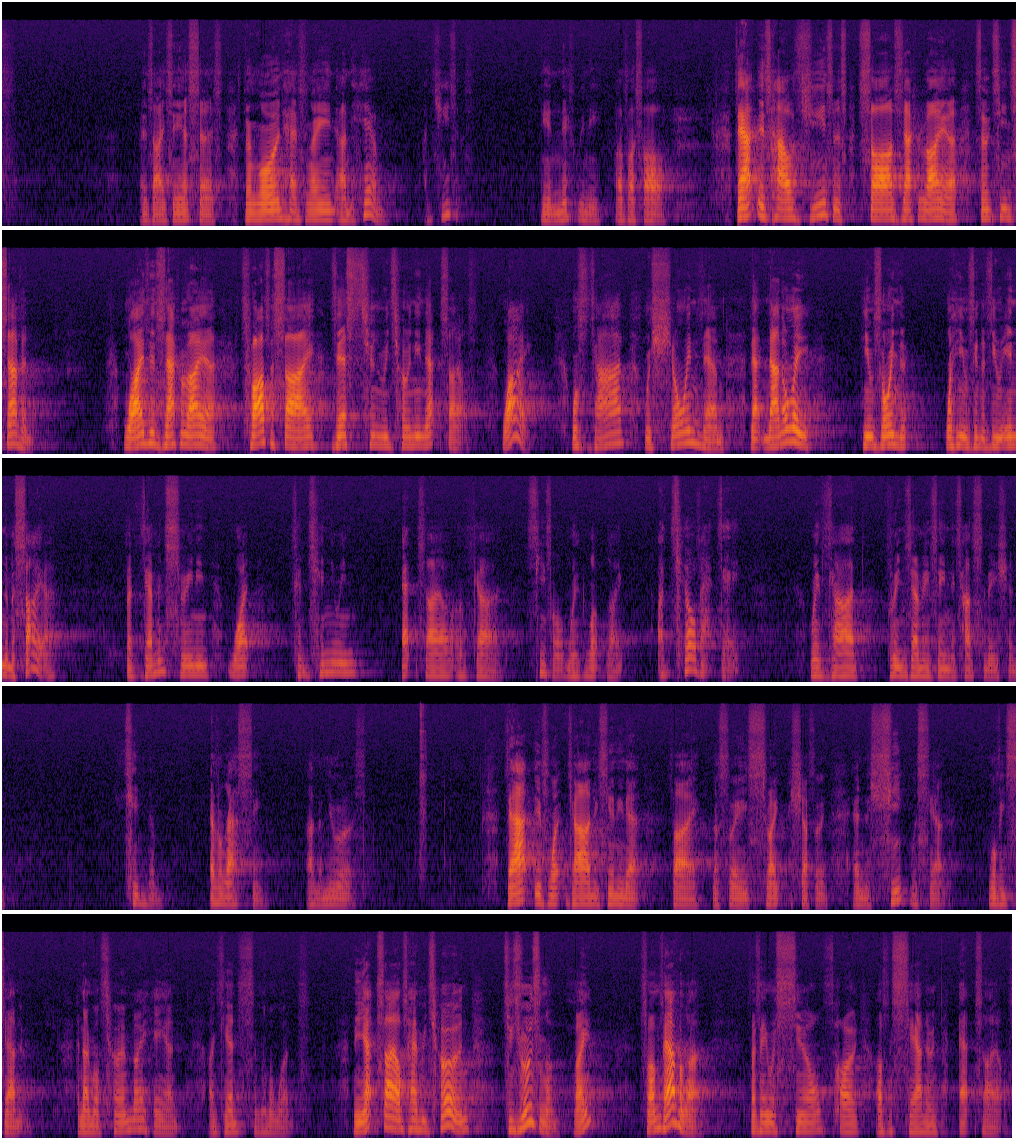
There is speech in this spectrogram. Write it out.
As Isaiah says, the Lord has laid on him, on Jesus, the iniquity of us all. That is how Jesus saw Zechariah 13:7. Why did Zechariah prophesy this to the returning exiles. Why? Well, God was showing them that not only he was going to, what he was going to do in the Messiah, but demonstrating what continuing exile of God people would look like until that day when God brings everything to consummation, kingdom, everlasting on the new earth. That is what God is getting at by the phrase, strike the shepherd, and the sheep scatter, will be scattered. And I will turn my hand against the little ones. The exiles had returned to Jerusalem, right? From Babylon. But they were still part of the scattered exiles.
